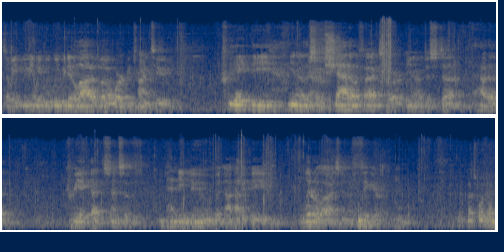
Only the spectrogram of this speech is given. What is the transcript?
so we, we, you know, we, we, we did a lot of uh, work in trying to create the, you know, the sort of shadow effects or, you know, just uh, how to create that sense of impending doom, but not have it be literalized in a figure. You know? Much more than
